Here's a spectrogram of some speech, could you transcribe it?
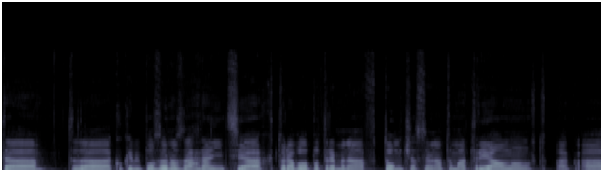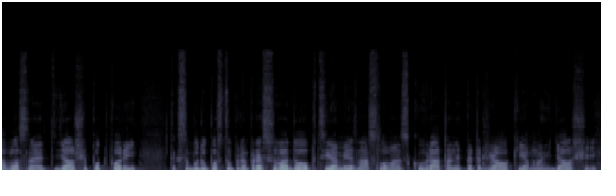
tá, tá ako keby pozornosť na hraniciach, ktorá bola potrebná v tom čase na to materiálno a, a vlastne aj ďalšie podpory, tak sa budú postupne presúvať do obcí a miest na Slovensku, vrátane Petržalky a mnohých ďalších.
